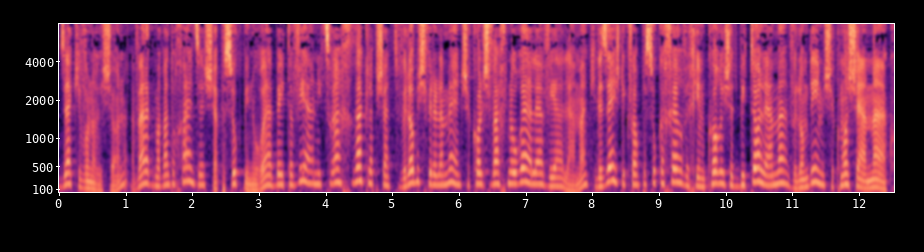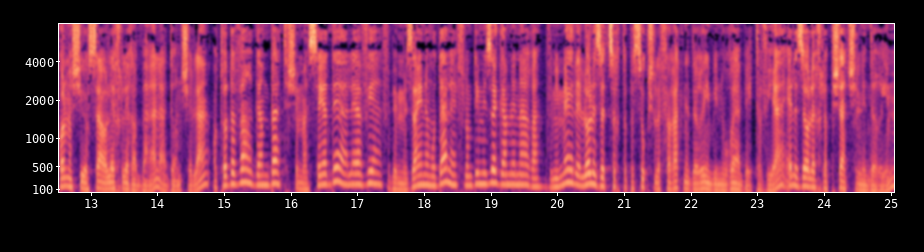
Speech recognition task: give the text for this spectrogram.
זה הכיוון הראשון, אבל הגמרא דוחה את זה שהפסוק בנעוריה בית אביה נצרך רק לפשט, ולא בשביל ללמד שכל שבח נעוריה לאביה. למה? כי לזה יש לי כבר פסוק אחר, וכי ימכור איש את ביתו לאמה, ולומדים שכמו שאמה, כל מה שהיא עושה הולך לרבה, לאדון שלה, אותו דבר גם בת, שמעשה ידיה לאביה, ובמ"ז עמוד א' לומדים מזה גם לנערה. וממילא לא לזה צריך את הפסוק של הפרת נדרים בנעוריה בית אביה, אלא זה הולך לפשט של נדרים,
